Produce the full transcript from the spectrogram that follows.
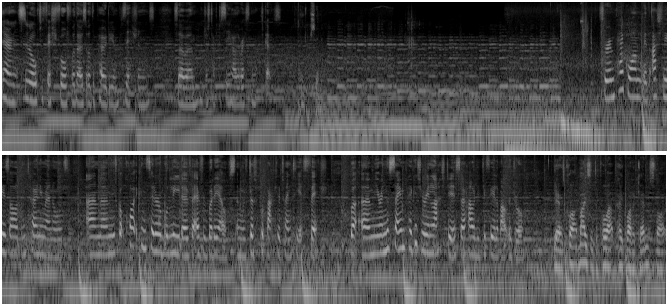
Yeah, and it's still all to fish for for those other podium positions. So um, we'll just have to see how the rest of the match goes. Hundred percent. So we're in peg one with Ashley Izzard and Tony Reynolds, and um, you've got quite a considerable lead over everybody else, and we've just put back your 20th fish. But um, you're in the same peg as you were in last year, so how did you feel about the draw? Yeah, it's quite amazing to pull out peg one again. It's like,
